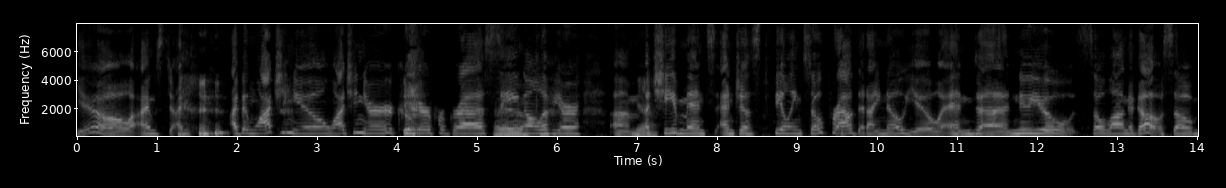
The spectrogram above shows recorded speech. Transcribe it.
you. I'm, st- I'm I've been watching you, watching your career progress, seeing all of your um, yeah. achievements, and just feeling so proud that I know you and uh, knew you so long ago. So,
